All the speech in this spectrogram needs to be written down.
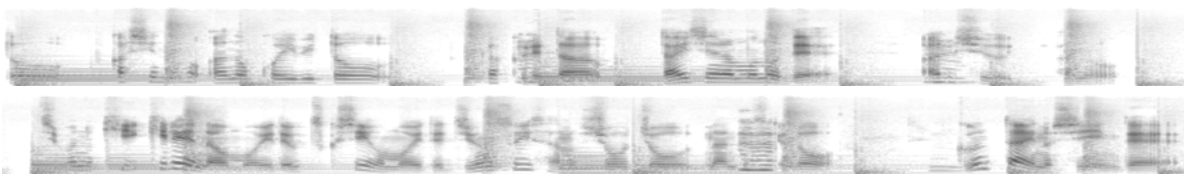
と、昔のあの恋人がくれた大事なもので、ある種あの自分のき綺麗な思い出美しい思い出純粋さの象徴なんですけど、うん。軍隊のシーンで、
